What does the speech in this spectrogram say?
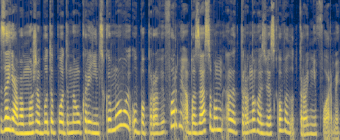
Заява може бути подана українською мовою у паперовій формі або засобом електронного зв'язку в електронній формі.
